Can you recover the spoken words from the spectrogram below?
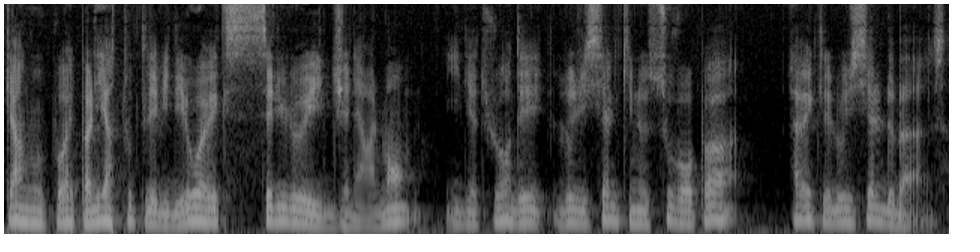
car vous ne pourrez pas lire toutes les vidéos avec Celluloid. Généralement, il y a toujours des logiciels qui ne s'ouvrent pas avec les logiciels de base.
